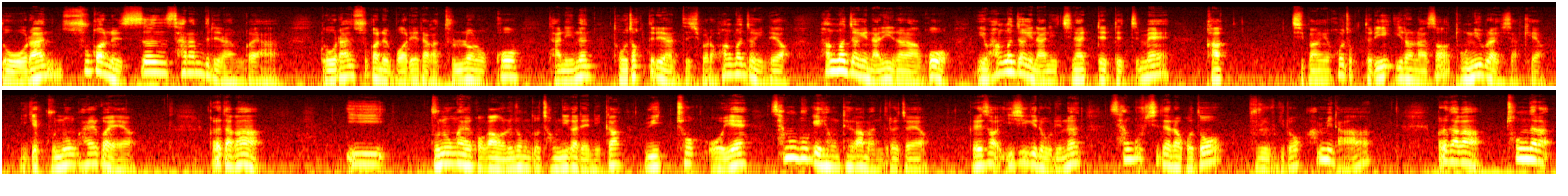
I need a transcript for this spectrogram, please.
노란 수건을 쓴 사람들이라는 거야. 노란 수건을 머리에다가 둘러놓고 다니는 도적들이라는 뜻이 바로 황건정인데요. 황건정의 난이 일어나고 이 황건정의 난이 지날 때 때쯤에 각 지방의 호족들이 일어나서 독립을 하기 시작해요. 이게 군웅할 거예요. 그러다가 이 군웅할거가 어느 정도 정리가 되니까 위촉오의 삼국의 형태가 만들어져요. 그래서 이 시기를 우리는 삼국시대라고도 부르기로 합니다. 그러다가 총나라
